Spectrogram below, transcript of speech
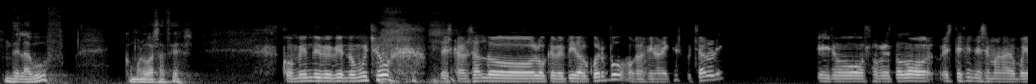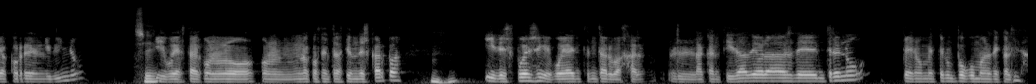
de la BUF, ¿cómo lo vas a hacer? Comiendo y bebiendo mucho, descansando lo que me pida el cuerpo, aunque al final hay que escucharle. Pero sobre todo, este fin de semana voy a correr en Liviño y voy a estar con, una concentración de escarpa. Y después sí, voy a intentar bajar la cantidad de horas de entreno, pero meter un poco más de calidad.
